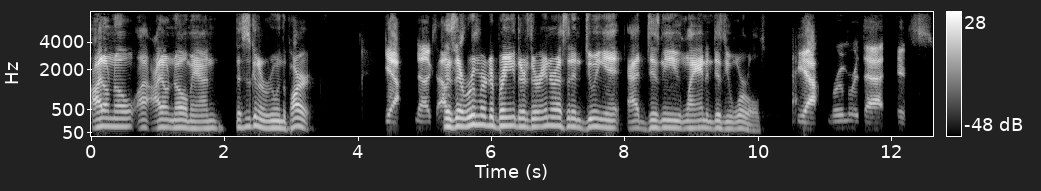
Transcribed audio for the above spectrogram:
I don't know. I, I don't know, man. This is gonna ruin the park Yeah, no, because they're rumored to bring. They're they're interested in doing it at Disneyland and Disney World. yeah, rumored that it's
